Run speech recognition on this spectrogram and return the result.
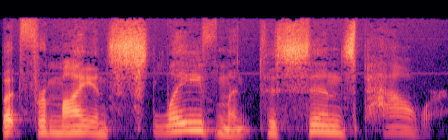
but from my enslavement to sin's power.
